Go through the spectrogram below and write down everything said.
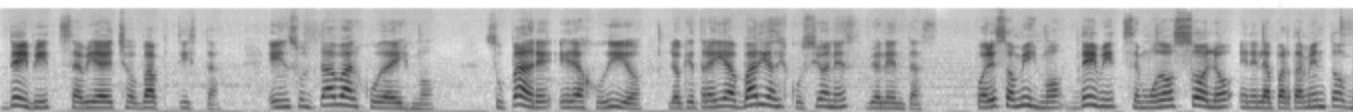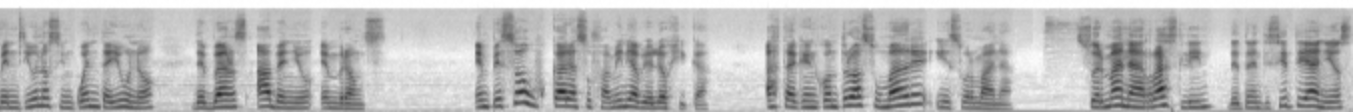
David se había hecho baptista e insultaba al judaísmo. Su padre era judío, lo que traía varias discusiones violentas. Por eso mismo, David se mudó solo en el apartamento 2151 de Burns Avenue en Bronx. Empezó a buscar a su familia biológica, hasta que encontró a su madre y a su hermana. Su hermana Raslin, de 37 años,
